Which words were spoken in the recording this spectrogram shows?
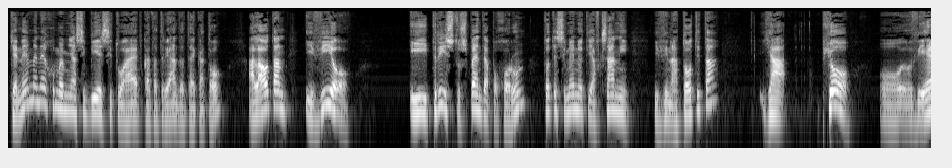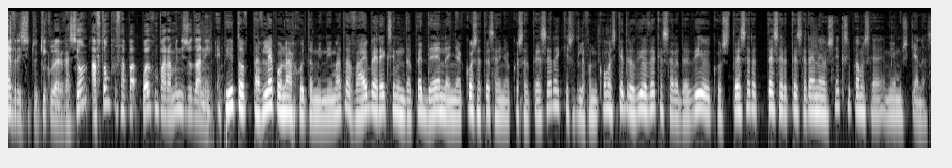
Και ναι, μεν έχουμε μια συμπίεση του ΑΕΠ κατά 30%, αλλά όταν οι δύο ή οι τρεις στου πέντε αποχωρούν, τότε σημαίνει ότι αυξάνει η δυνατότητα για πιο ο, διεύρυνση του κύκλου εργασιών αυτών που, θα, πα- που έχουν παραμείνει ζωντανοί. Επειδή το, τα βλέπω να έρχονται τα μηνύματα, Viber 695 904 904 και στο τηλεφωνικό μας κέντρο 210 42 24 441 6 πάμε σε μια μουσική ανάσα.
